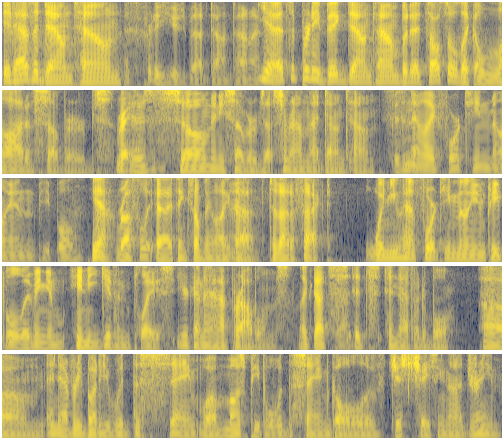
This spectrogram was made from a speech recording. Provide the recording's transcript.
It has a downtown. It's pretty huge about downtown. I Yeah, think. it's a pretty big downtown, but it's also like a lot of suburbs. Right. There's so many suburbs that surround that downtown. Isn't it like 14 million people? Yeah, roughly. I think something like Yeah. that to that effect. When you have 14 million people living in any given place, you're going to have problems. Like that's it's inevitable. Um, and everybody with the same, well, most people with the same goal of just chasing that dream.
